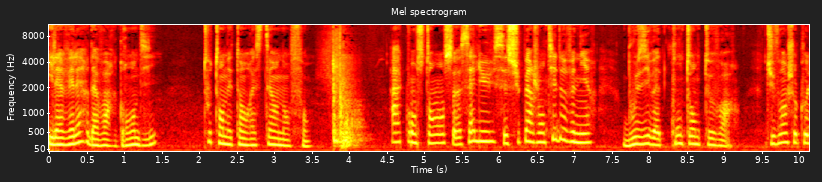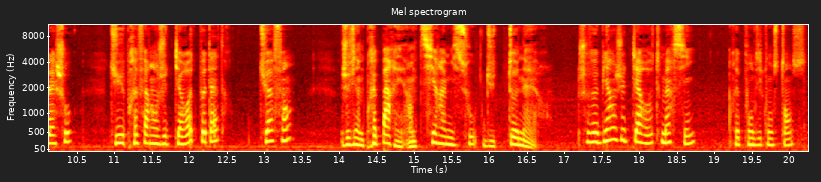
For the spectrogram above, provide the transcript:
Il avait l'air d'avoir grandi tout en étant resté un enfant. Ah Constance, salut, c'est super gentil de venir. Bouzy va être content de te voir. Tu veux un chocolat chaud? Tu préfères un jus de carotte peut-être? Tu as faim? Je viens de préparer un tiramisu du tonnerre. Je veux bien jus de carotte, merci, répondit Constance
